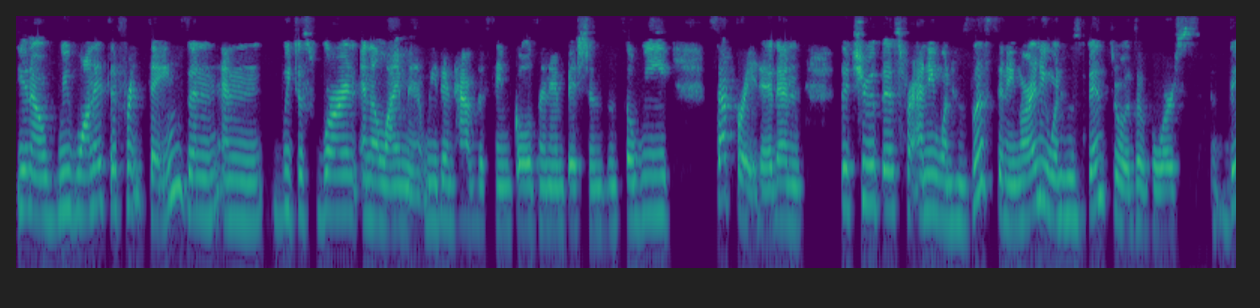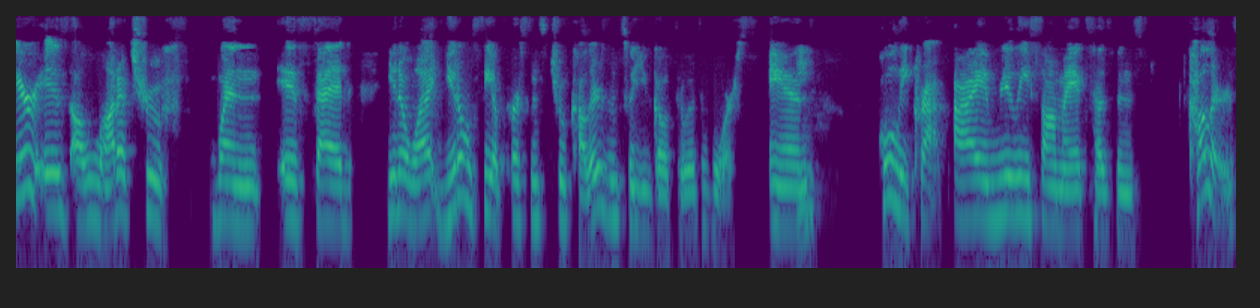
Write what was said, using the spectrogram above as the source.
you know, we wanted different things, and and we just weren't in alignment. We didn't have the same goals and ambitions, and so we separated. And the truth is, for anyone who's listening or anyone who's been through a divorce, there is a lot of truth when is said you know what? You don't see a person's true colors until you go through a divorce. And mm. holy crap, I really saw my ex husband's colors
